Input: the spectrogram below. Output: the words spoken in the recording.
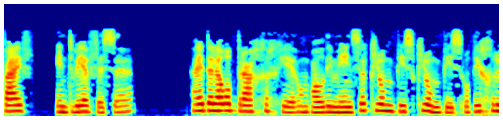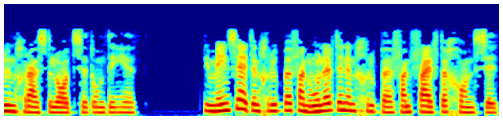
vijf, en twee vissen. Hij het hulle opdracht gegee om al die mensen klompies klompies op die groen gras te laat sit om te eet. Die mensen het in groepen van honderd en in groepen van vijftig gaan sit.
